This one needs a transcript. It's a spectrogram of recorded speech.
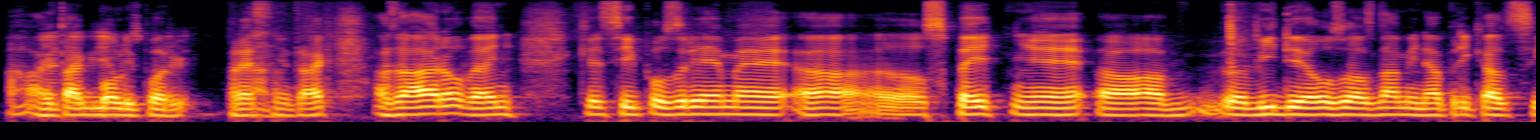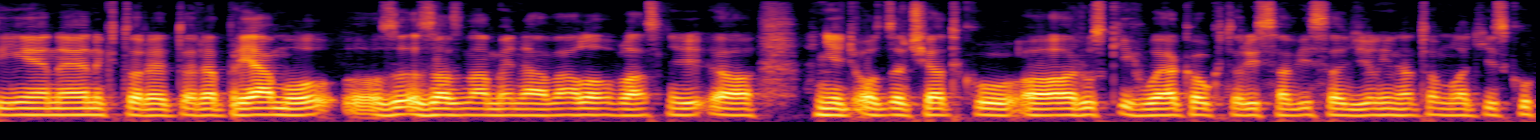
Aj tak boli pori- presne ano. tak. A zároveň, keď si pozrieme uh, spätne uh, video záznamy napríklad CNN, ktoré teda priamo zaznamenávalo vlastne uh, hneď od začiatku uh, ruských vojakov, ktorí sa vysadili na tom letisku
